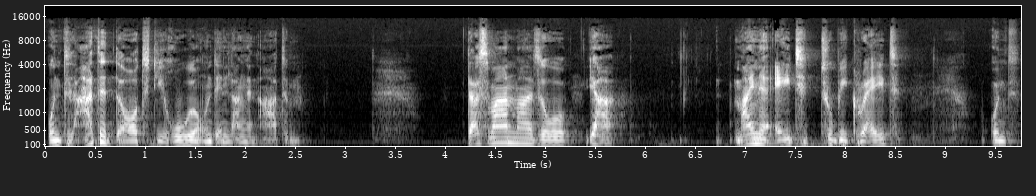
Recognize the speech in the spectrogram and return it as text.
und hatte dort die Ruhe und den langen Atem. Das waren mal so, ja, meine Eight to be great. Und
